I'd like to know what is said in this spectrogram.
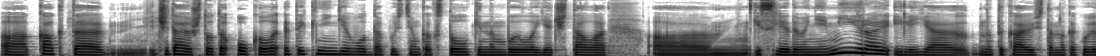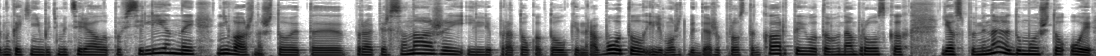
как-то читаю что-то около этой книги. Вот, допустим, как с Толкиным было, я читала исследования мира, или я натыкаюсь там на, какой, на какие-нибудь материалы по вселенной, неважно, что это про персонажей, или про то, как Толкин работал, или, может быть, даже просто карты его там в набросках, я вспоминаю, думаю, что, ой,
